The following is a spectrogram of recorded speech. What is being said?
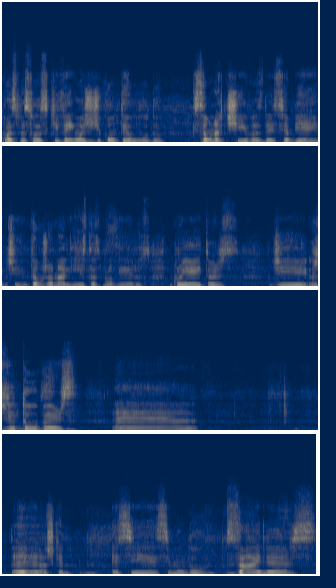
com as pessoas que vêm hoje de conteúdo, que são nativas desse ambiente. Então, jornalistas, blogueiros, creators, de, os youtubers. é, é, acho que é esse, esse mundo designers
